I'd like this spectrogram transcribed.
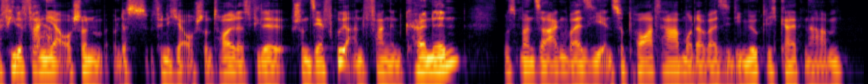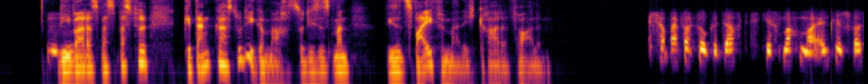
Viele fangen ja, ja auch schon, und das finde ich ja auch schon toll, dass viele schon sehr früh anfangen können, muss man sagen, weil sie einen Support haben oder weil sie die Möglichkeiten haben. Mhm. Wie war das? Was, was für Gedanken hast du dir gemacht? So dieses man, diese Zweifel meine ich gerade vor allem. Ich habe einfach nur gedacht, jetzt mach mal endlich was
